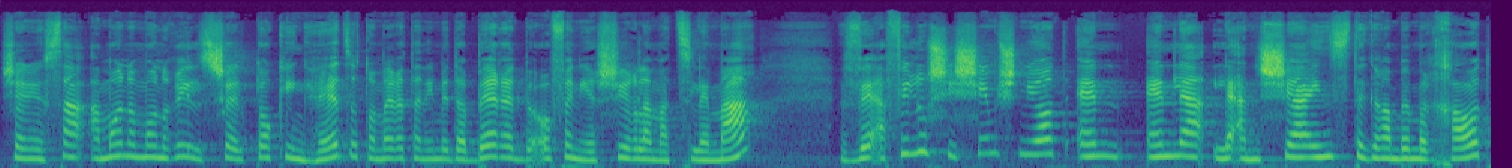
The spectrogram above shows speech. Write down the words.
שאני עושה המון המון רילס של talking head, זאת אומרת אני מדברת באופן ישיר למצלמה, ואפילו 60 שניות אין, אין לאנשי האינסטגרם במרכאות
